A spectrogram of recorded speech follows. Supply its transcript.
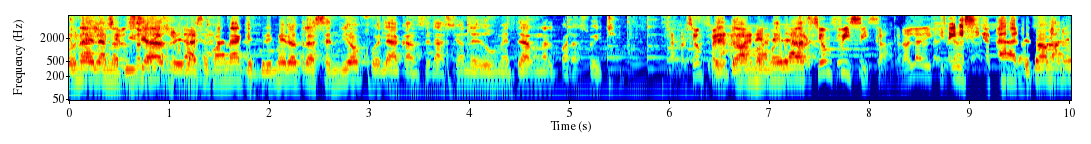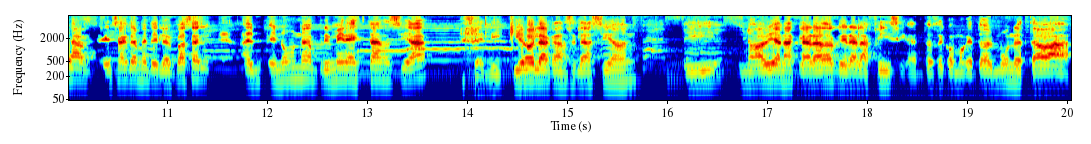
una de las noticias de la semana que primero trascendió fue la cancelación de Doom Eternal para Switch. La versión, de todas la maneras- versión física, no la digital. Física, claro. De todas claro. maneras, exactamente, lo que pasa al- al- en una primera instancia se liqueó la cancelación y no habían aclarado que era la física. Entonces como que todo el mundo estaba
